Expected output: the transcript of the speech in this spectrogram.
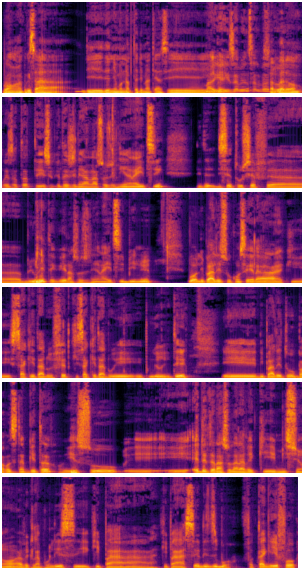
Bon, après ça, des derniers mots peut-être matin, c'est... Maria Isabel Salvador, Salvador. représentante et secrétaire général Nations Unies en Haïti. Li te- li se tou chef euh, bureau intégré Nations Unies en Haïti, BINU. Bon, li pale sou konsey la, ki sa ki ta dwe fet, ki sa ki ta dwe priorite, e li pale tou, bakon se tap getan, e hmm. sou, e ed internasyonal avek misyon, avek la polis, e ki pa, ki pa ase, li di bon, fok ta ge, fok,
